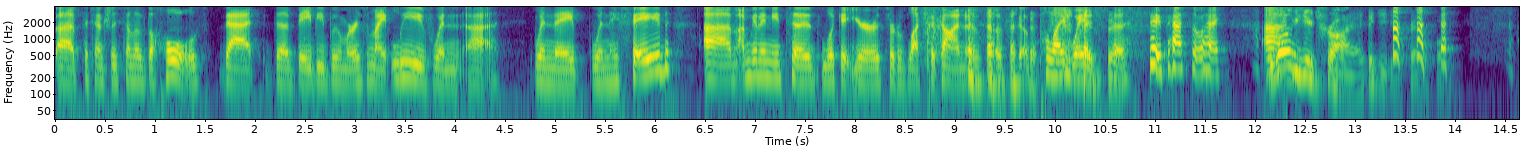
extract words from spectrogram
uh, potentially some of the holes that the baby boomers might leave when uh, when they when they fade. Um, I'm going to need to look at your sort of lexicon of, of polite ways to say pass away. As um, long as you try, I think you get credit for it.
